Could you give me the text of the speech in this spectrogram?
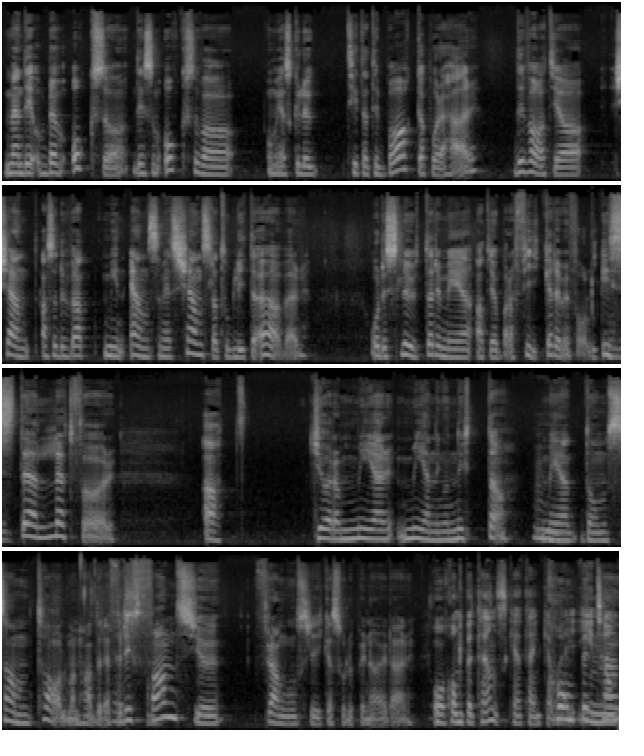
Men det blev också, det som också var, om jag skulle titta tillbaka på det här, det var att jag känt, alltså det var att min ensamhetskänsla tog lite över. Och det slutade med att jag bara fikade med folk. Istället för att göra mer mening och nytta med de samtal man hade där. För det fanns ju framgångsrika soloprenörer där. Och kompetens kan jag tänka mig inom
